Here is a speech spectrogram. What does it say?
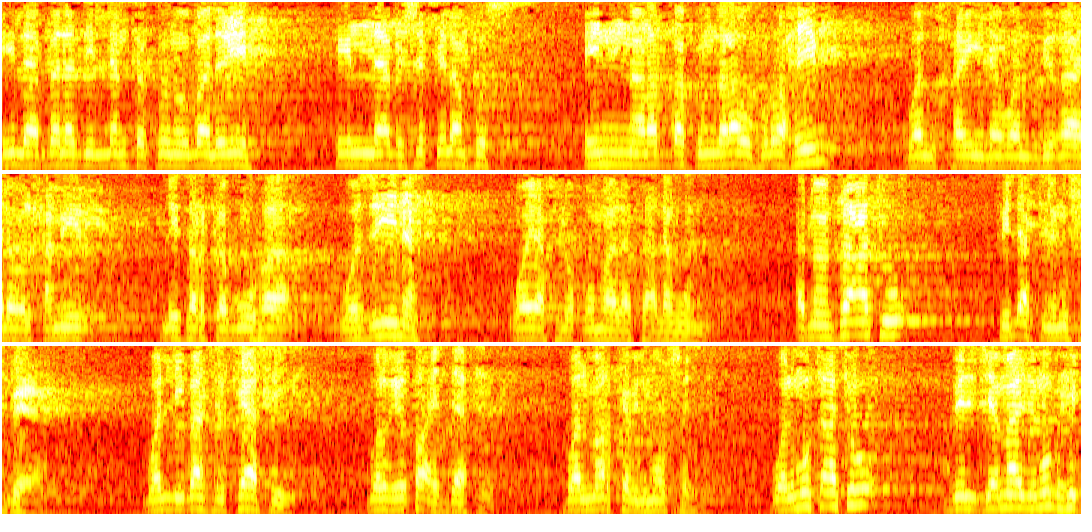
إلى بلد لم تكونوا بالغيه إلا بشق الأنفس. إن ربكم لرؤوف رحيم. والخيل والبغال والحمير لتركبوها وزينة ويخلق ما لا تعلمون. المنفعة في الأكل المشبع واللباس الكاسي والغطاء الدافي. والمركب الموصل والمتعة بالجمال المبهج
